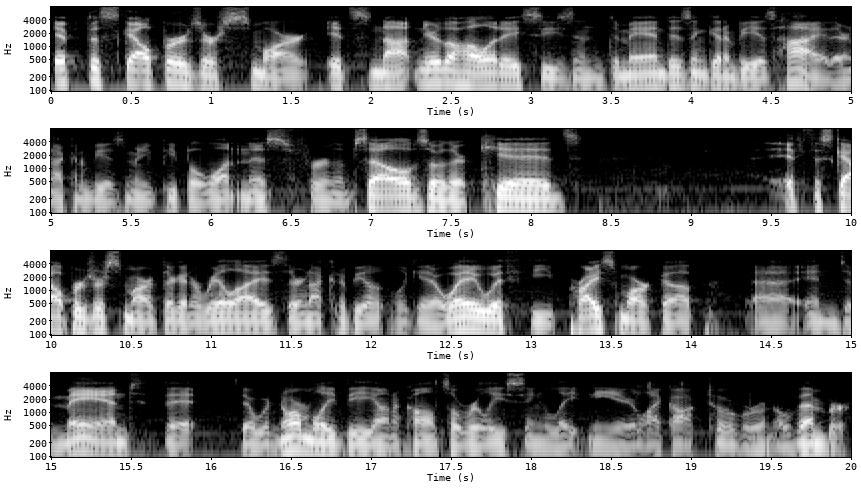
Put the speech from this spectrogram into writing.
if the scalpers are smart, it's not near the holiday season. Demand isn't going to be as high. There are not going to be as many people wanting this for themselves or their kids. If the scalpers are smart, they're going to realize they're not going to be able to get away with the price markup uh, and demand that there would normally be on a console releasing late in the year, like October or November.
